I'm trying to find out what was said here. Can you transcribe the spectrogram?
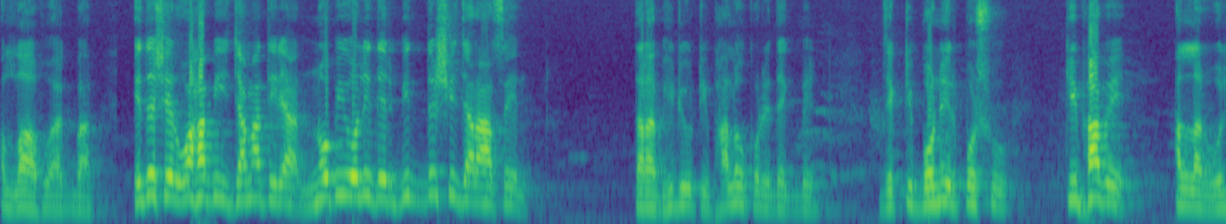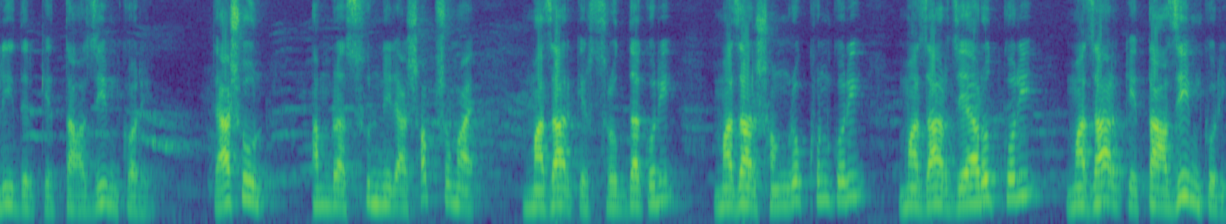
আল্লাহ আকবার। এদেশের ওয়াহাবি জামাতিরা, নবী অলিদের বিদ্বেষী যারা আছেন, তারা ভিডিওটি ভালো করে দেখবেন যে একটি বনের পশু কীভাবে আল্লাহর অলিদেরকে তাজিম করে। তাই আসুন, আমরা সুন্নিরা সবসময় মাজারকে শ্রদ্ধা করি, মাজার সংরক্ষণ করি, মাজার জেয়ারত করি, মাজারকে তাজিম করি।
